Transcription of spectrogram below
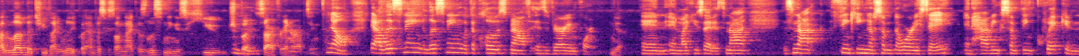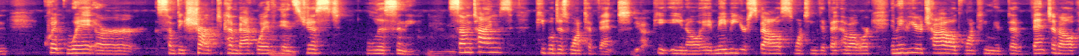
I love that you like really put emphasis on that because listening is huge. But Mhm. sorry for interrupting. No, yeah, listening listening with a closed mouth is very important. Yeah. And and like you said, it's not it's not thinking of something to already say and having something quick and quick wit or something sharp to come back with. Mhm. It's just listening. Mhm. Sometimes people just want to vent. Yeah. You know, it may be your spouse wanting to vent about work, and maybe your child wanting to vent about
